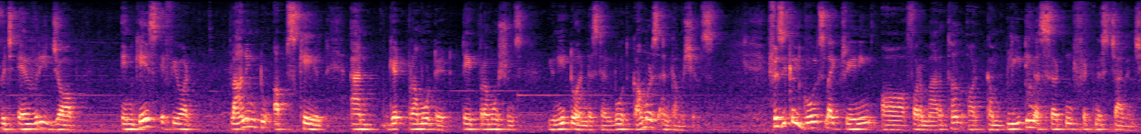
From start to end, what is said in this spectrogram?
which every job in case if you are planning to upscale and get promoted take promotions you need to understand both commerce and commercials. Physical goals like training or for a marathon or completing a certain fitness challenge.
